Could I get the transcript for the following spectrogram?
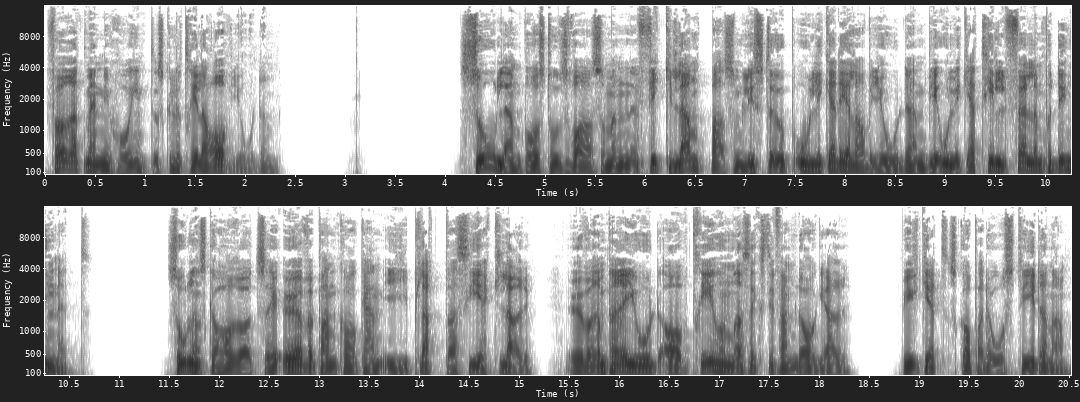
för att människor inte skulle trilla av jorden. Solen påstods vara som en ficklampa som lyste upp olika delar av jorden vid olika tillfällen på dygnet. Solen ska ha rört sig över pannkakan i platta cirklar över en period av 365 dagar, vilket skapade årstiderna.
